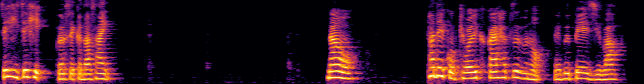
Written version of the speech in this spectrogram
ぜひぜひお寄せください。なお、パデコ教育開発部のウェブページは、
